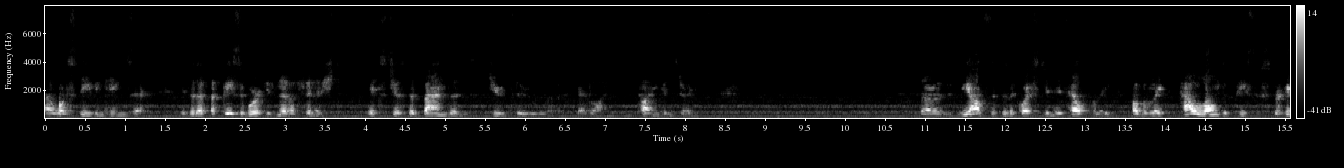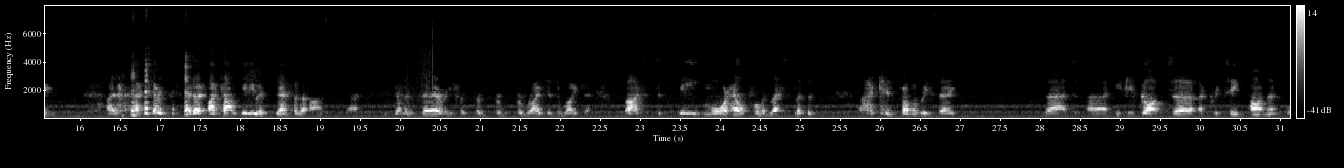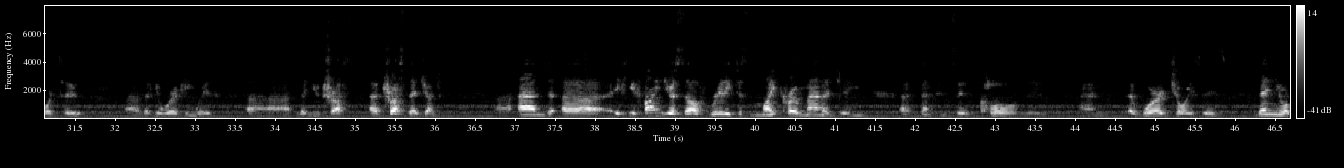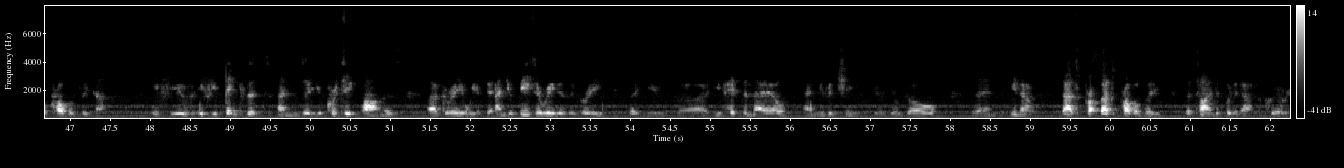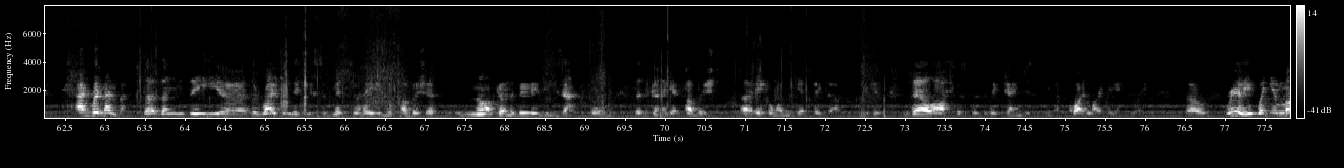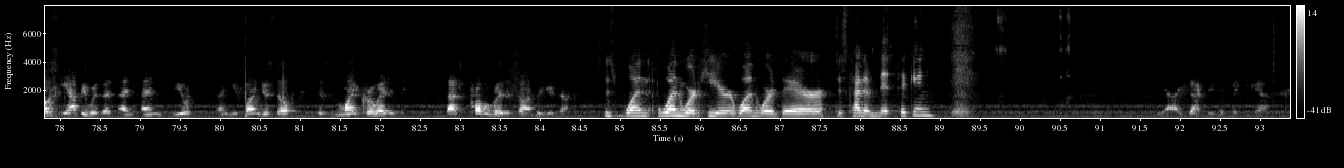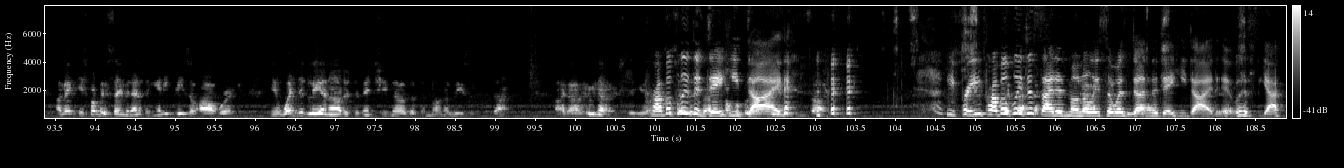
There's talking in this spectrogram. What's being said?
uh, what Stephen King said. Is that a, a, piece of work is never finished; it's just abandoned due to uh, deadlines, time constraints. So the answer to the question is helpfully probably how long's a piece of string. I, I, don't, I, don't, I can't give you a definite answer to that. It's going to vary from, from, from, from writer to writer. But to be more helpful and less flippant, I can probably say that uh, if you've got uh, a critique partner or two uh, that you're working with uh, that you trust, uh, trust their judgment. and if you find yourself really just micromanaging sentences, clauses, and word choices, then you're probably done. If you if you think that and your critique partners agree, or your, and your beta readers agree that you've uh, you've hit the nail and you've achieved your, your goal, then you know that's pro- that's probably the time to put it out for querying. And remember, the the the, uh, the writing that you submit to an agent or publisher is not going to be the exact form that's going to get published uh, if and when you get picked up, because they'll ask for specific changes, you know, quite likely anyway. So really, when you're mostly happy with it, and and you and you find yourself just micro editing, that's probably the time that you're done. Just one one word here, one word there, just kind of nitpicking. Yeah, exactly nitpicking. Yeah, I mean it's probably the same in anything. Any piece of artwork. You know, when did Leonardo da Vinci know that the Mona Lisa was done? I know. Who knows? Know, uh, probably the uh, day he died. he, he probably decided Mona Lisa was done the day he died. It was yeah.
